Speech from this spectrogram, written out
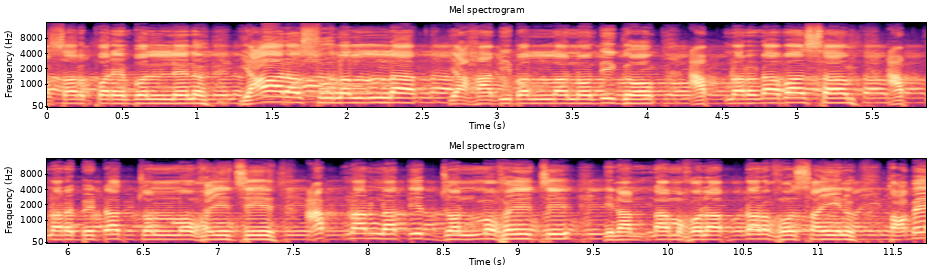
আসার পরে বললেন, ইয়া রাসূলুল্লাহ, ইয়া হাবিবাল্লাহ নবী গো, আপনার নাবাসা, আপনার বেটার জন্ম হয়েছে, আপনার নাতির জন্ম হয়েছে, এনার নাম হলো আপনার হোসাইন। তবে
